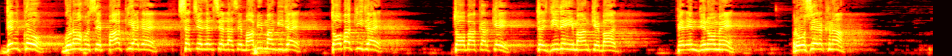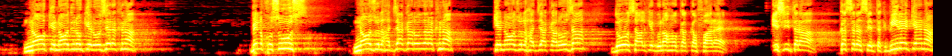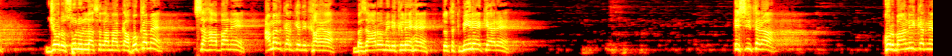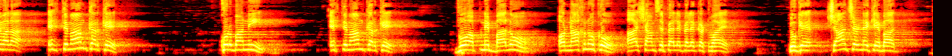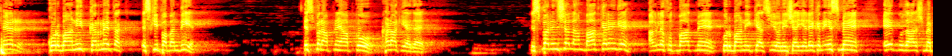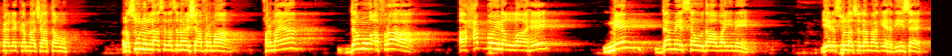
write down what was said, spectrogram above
دل کو گناہوں سے پاک کیا جائے، سچے دل سے اللہ سے معافی مانگی جائے۔ توبہ کی جائے، توبہ کر کے تجدید ایمان کے بعد پھر ان دنوں میں روزے رکھنا، نو کے نو دنوں کے روزے رکھنا، بالخصوص نو ذوالحجہ کا روزہ رکھنا کہ نو ذوالحجہ کا روزہ دو سال کے گناہوں کا کفارہ ہے۔ اسی طرح کثرت سے تکبیریں کہنا جو رسول اللہ صلی اللہ علیہ وسلم کا حکم ہے صحابہ نے عمل کر کے دکھایا، بازاروں میں نکلے ہیں، تو تکبیریں کہہ رہے ہیں۔ اسی طرح قربانی کرنے والا اہتمام کر کے، قربانی اہتمام کر کے وہ اپنے بالوں اور ناخنوں کو آج شام سے پہلے پہلے کٹوائے، کیونکہ چاند چڑھنے کے بعد پھر قربانی کرنے تک اس کی پابندی ہے۔ اس پر اپنے آپ کو کھڑا کیا جائے۔ اس پر انشاءاللہ ہم بات کریں گے۔ اگلے خطبات میں قربانی کیسی ہونی چاہیے، لیکن اس میں ایک گزارش میں پہلے کرنا چاہتا ہوں۔ رسول اللہ صلی اللہ علیہ وسلم نے شاہ فرما، فرمایا، دم و افرا احب اللہ من دم سودا وینے یہ رسول اللہ صلی اللہ علیہ وسلم کی حدیث ہے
